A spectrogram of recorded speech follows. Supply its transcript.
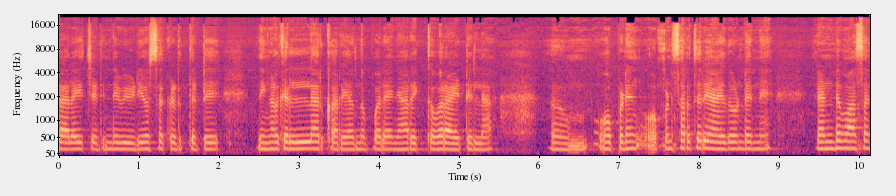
കാലമായി ചെടിന്റെ വീഡിയോസൊക്കെ എടുത്തിട്ട് നിങ്ങൾക്ക് എല്ലാവർക്കും അറിയാവുന്ന പോലെ ഞാൻ റിക്കവർ ആയിട്ടില്ല. ഓപ്പണിങ് ഓപ്പൺ സർജറി ആയതുകൊണ്ട് തന്നെ രണ്ട് മാസം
